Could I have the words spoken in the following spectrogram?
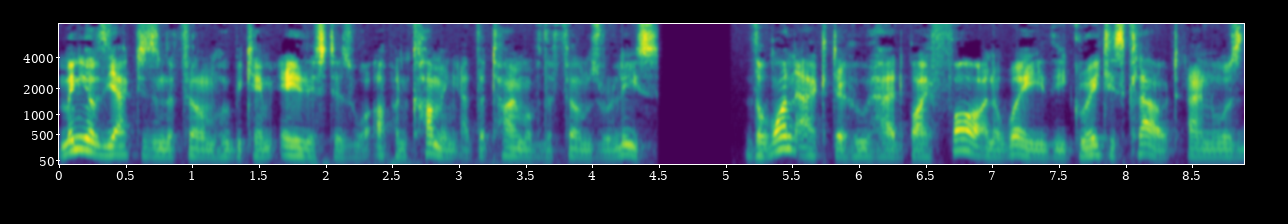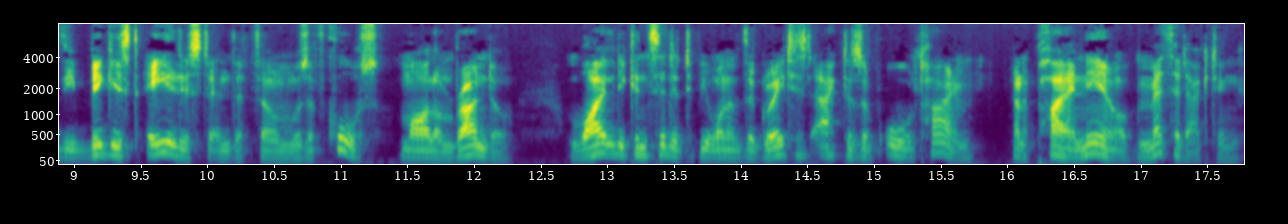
many of the actors in the film who became A-listers were up and coming at the time of the film's release. The one actor who had by far and away the greatest clout and was the biggest A-lister in the film was of course Marlon Brando, widely considered to be one of the greatest actors of all time and a pioneer of method acting.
